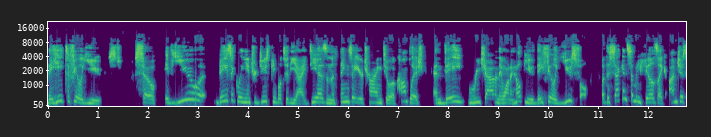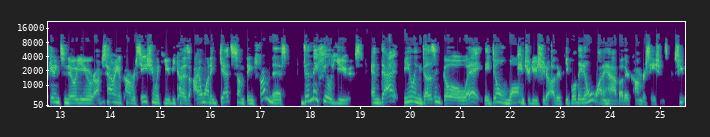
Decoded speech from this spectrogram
They hate to feel used. So if you basically introduce people to the ideas and the things that you're trying to accomplish and they reach out and they want to help you, they feel useful. But the second somebody feels like I'm just getting to know you or I'm just having a conversation with you because I want to get something from this, then they feel used. And that feeling doesn't go away. They don't want to introduce you to other people. They don't want to have other conversations. So you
